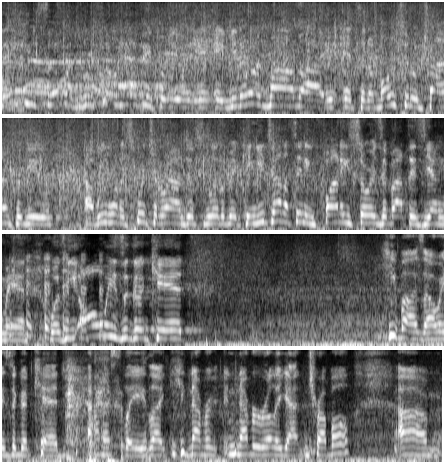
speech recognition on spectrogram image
Thank you so much. We're so happy for you. And, and you know what, Mom? Uh, it, it's an emotional time for you. Uh, we want to switch it around just a little bit. Can you tell us any funny stories about this young man? Was he always a good kid? He was always a good kid, honestly. like he never never really got in trouble. Um,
